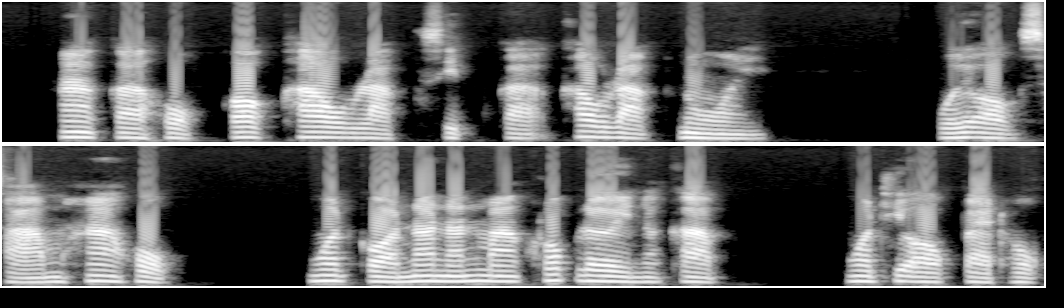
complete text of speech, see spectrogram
5 กับ 6 ก็เข้าหลัก 10 กับเข้าหลักหน่วย วยออก3 5 6งวดก่อนหน้านั้นมาครบเลยนะครับ งวดที่ออก8 6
